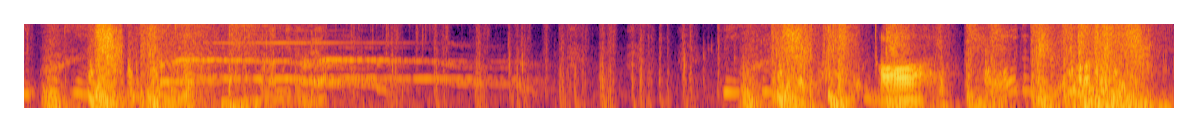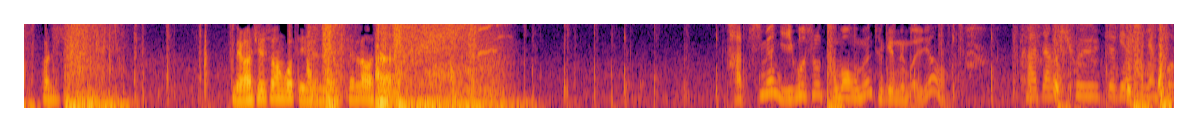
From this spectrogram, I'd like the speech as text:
이쪽이에요. 저만 믿으세요. 윌슨. 아, 잘한다. 아주 내가 실수한 것도 있는데 셀라가 잘. 다치면 이곳으로 도망오면 되겠는걸요? 가장 효율적인 사냥법.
